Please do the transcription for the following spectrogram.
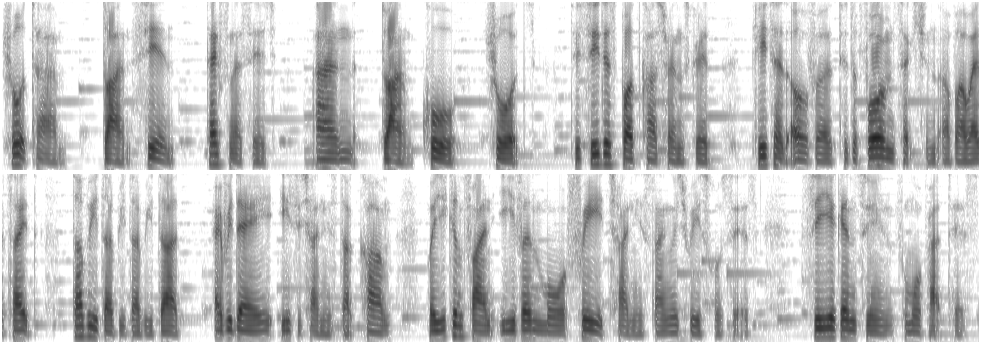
short term, 短信 text message, and 短裤 shorts. To see this podcast transcript, please head over to the forum section of our website www.everydayeasychinese.com where you can find even more free Chinese language resources. See you again soon for more practice.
